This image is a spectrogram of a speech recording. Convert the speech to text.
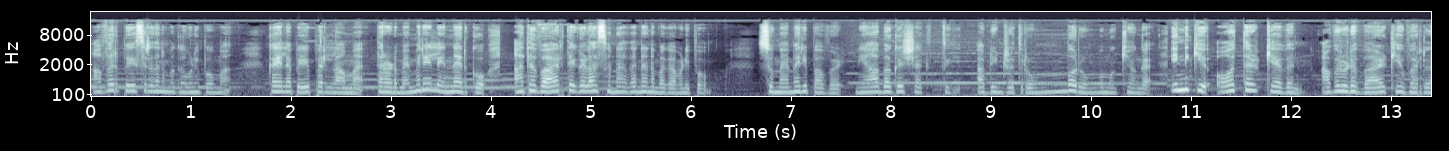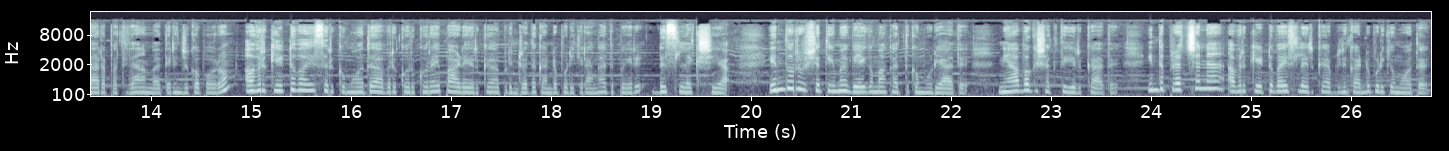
அவர் பேசுகிறத நம்ம கவனிப்போமா? கையில் பேப்பர் இல்லாமல் தன்னோட மெமரியில் என்ன இருக்கோ அதை வார்த்தைகளாக சொன்னால் தானே நம்ம கவனிப்போம். ஸோ மெமரி பவர் ஞாபக சக்தி அப்படின்றது ரொம்ப ரொம்ப முக்கியங்க. இன்னைக்கு ஆத்தர் கெவன் அவரோட வாழ்க்கை வரலாறை பற்றி தான் நம்ம தெரிஞ்சுக்க போகிறோம் அவருக்கு எட்டு வயசு இருக்கும்போது அவருக்கு ஒரு குறைபாடு இருக்குது அப்படின்றத கண்டுபிடிக்கிறாங்க. அது பேர் டிஸ்லெக்ஷியா எந்த ஒரு விஷயத்தையுமே வேகமாக கற்றுக்க முடியாது. ஞாபக சக்தி இருக்காது. இந்த பிரச்சனை அவருக்கு எட்டு வயசுல இருக்குது அப்படின்னு கண்டுபிடிக்கும் போது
